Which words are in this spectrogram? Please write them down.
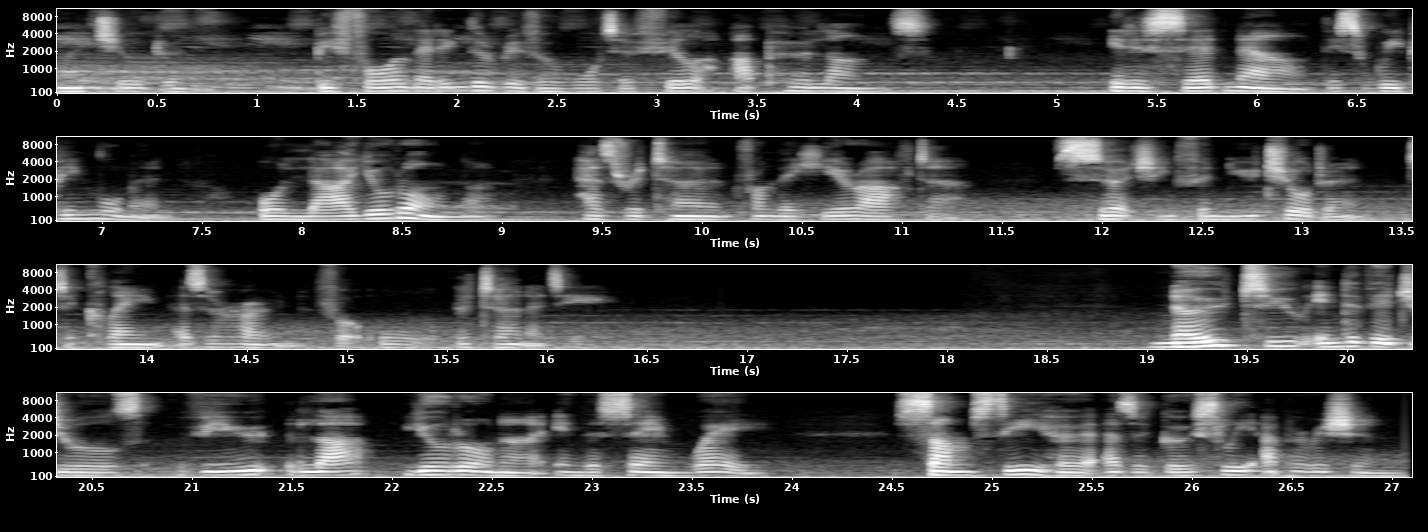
My children, before letting the river water fill up her lungs. It is said now this weeping woman, or La Llorona, has returned from the hereafter, searching for new children to claim as her own for all eternity. No two individuals view La Llorona in the same way. Some see her as a ghostly apparition.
